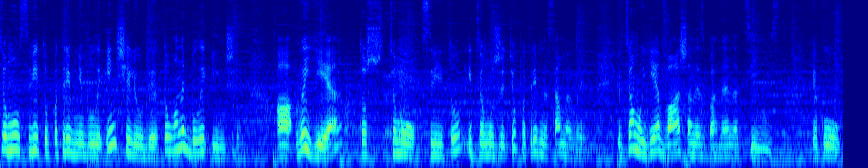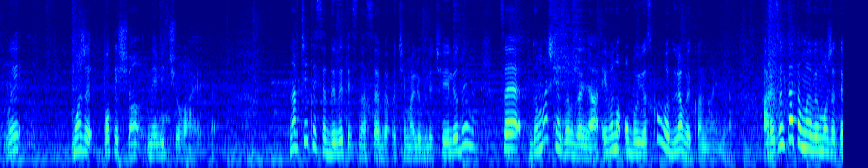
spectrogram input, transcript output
цьому світу потрібні були інші люди, то вони були інші. А ви є, Тож цьому світу і цьому життю потрібні саме ви. І в цьому є ваша незбагненна цінність, яку ви, може, поки що не відчуваєте. Навчитися дивитись на себе очима люблячої людини це домашнє завдання, і воно обов'язково для виконання. А результатами ви можете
